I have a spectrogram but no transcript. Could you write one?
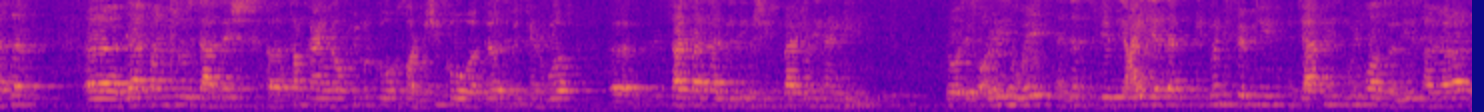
NSF uh, they are trying to establish some kind of human co or machine co-workers which can work side by side with the machines by 2019. So it's already in a way, and just to give the idea that in 2015, a Japanese movie was released, Sayonara,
